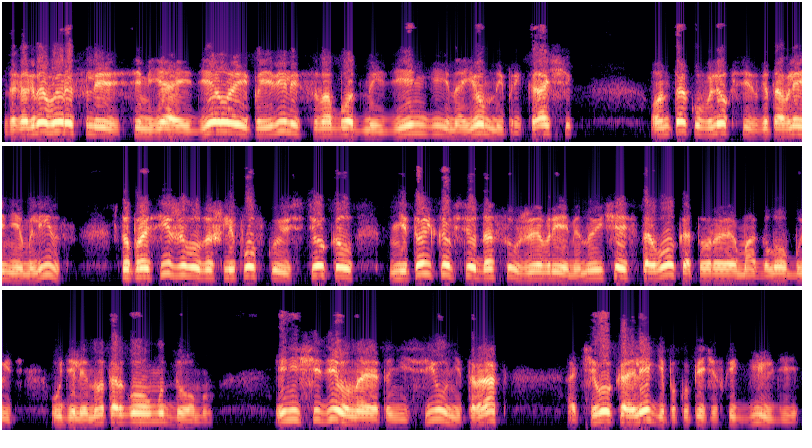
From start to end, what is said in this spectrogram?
да когда выросли семья и дело, и появились свободные деньги и наемный приказчик, он так увлекся изготовлением линз, что просиживал за шлифовку стекол не только все досужее время, но и часть того, которое могло быть уделено торговому дому, и не щадил на это ни сил, ни трат, отчего коллеги по купеческой гильдии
